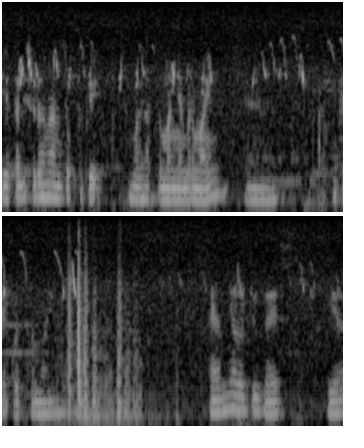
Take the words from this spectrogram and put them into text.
dia tadi sudah ngantuk tapi melihat temannya bermain hmm, ikut bermain. Ayamnya lucu guys. Dia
